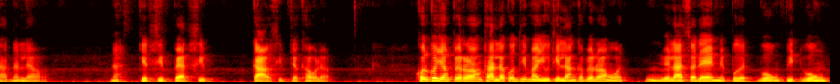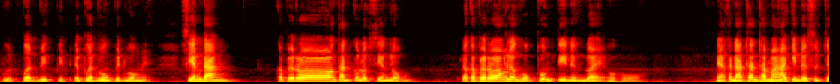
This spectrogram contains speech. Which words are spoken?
นาดนั้นแล้วนะเจ็ดสิบแปดสิบเก้าสิบจะเข้าแล้ว คนก็ยังไปร้องท่านแล้วคนที่มาอยู่ทีหลังก็ไปร้องว่าเวลาแสดงเนี่ยเปิดวงปิดวง เปิดเปิดวิกปิดเอเปิดวงปิดวงเนี่ย เสียงดังก็ไปร้องท่านก็ลดเสียงลง แล้วก็ไปร้องเรื่องหกทุ่มตีหนึ่งด้วย โอ้โห เนี่ยขนาดท่านทำมาหากินโดยสุจ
